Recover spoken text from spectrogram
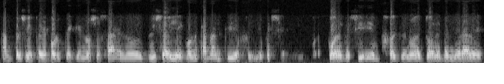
tan precioso este deporte que no se sabe. ¿no? Tú dices, oye, con esta plantilla, pues, yo qué sé, puede que sí, puede que no, todo dependerá de,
